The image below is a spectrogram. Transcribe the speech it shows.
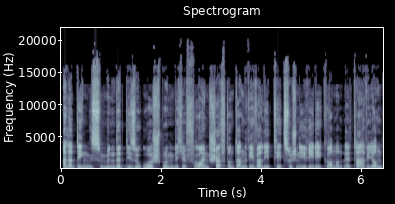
Allerdings mündet diese ursprüngliche Freundschaft und dann Rivalität zwischen Iridikon und Neltarion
